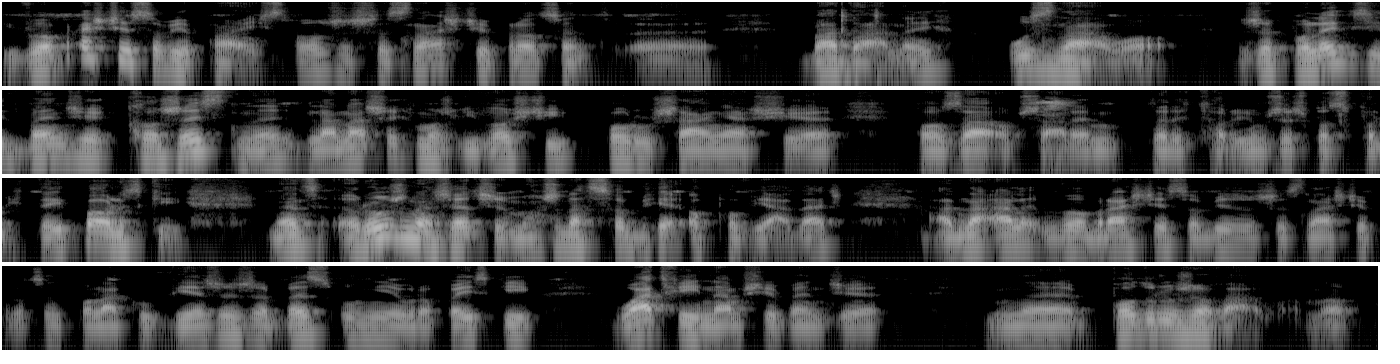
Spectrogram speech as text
I wyobraźcie sobie Państwo, że 16% e, badanych uznało, że polexit będzie korzystny dla naszych możliwości poruszania się poza obszarem terytorium Rzeczpospolitej Polskiej. Więc różne rzeczy można sobie opowiadać, ale wyobraźcie sobie, że 16% Polaków wierzy, że bez Unii Europejskiej łatwiej nam się będzie podróżowało. No, E,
